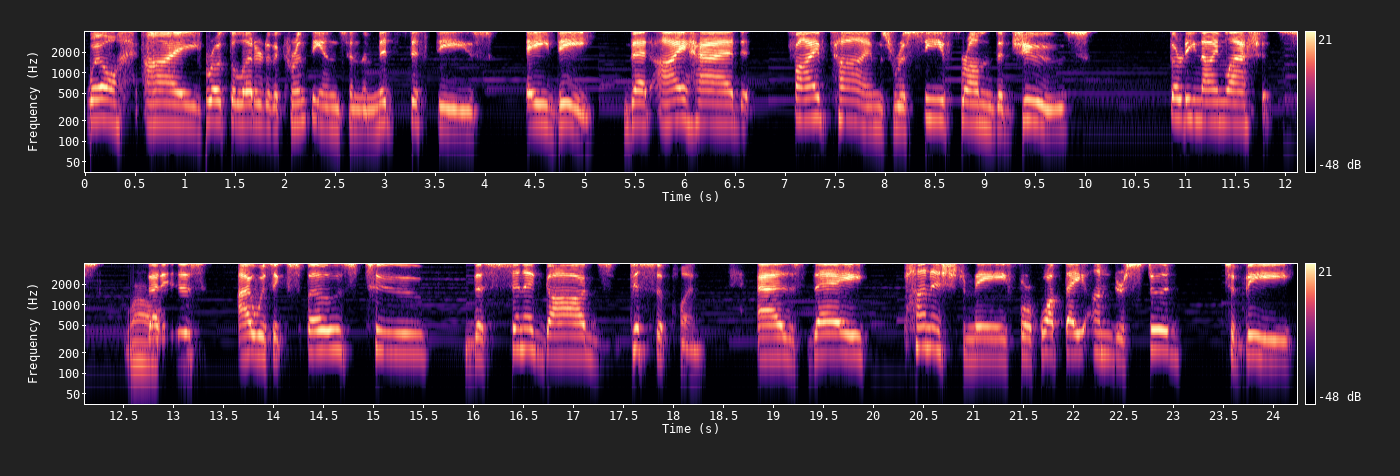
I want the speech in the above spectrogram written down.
Well, I wrote the letter to the Corinthians in the mid 50s AD that I had five times received from the Jews 39 lashes. Wow. That is, I was exposed to the synagogue's discipline as they punished me for what they understood to be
